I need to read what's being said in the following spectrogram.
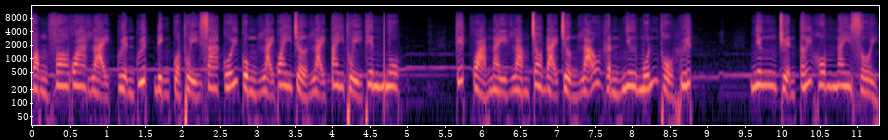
Vòng vo qua lại quyền quyết định của Thủy Gia cuối cùng lại quay trở lại tay Thủy Thiên Nhu. Kết quả này làm cho đại trưởng lão gần như muốn thổ huyết. Nhưng chuyện tới hôm nay rồi.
